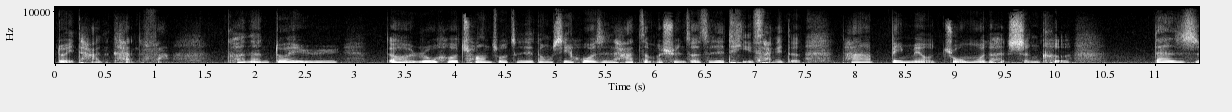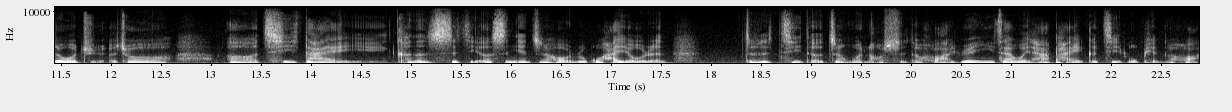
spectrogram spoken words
对他的看法，可能对于。呃，如何创作这些东西，或者是他怎么选择这些题材的，他并没有琢磨的很深刻。但是我觉，就呃，期待可能十几二十年之后，如果还有人就是记得郑文老师的话，愿意再为他拍一个纪录片的话，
